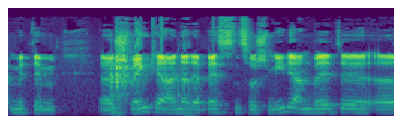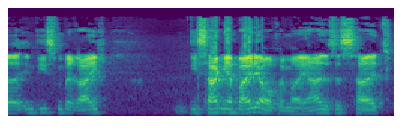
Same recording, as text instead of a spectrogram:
mit dem äh, Schwenke einer der besten Social Media Anwälte äh, in diesem Bereich. Die sagen ja beide auch immer, ja, das ist halt,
